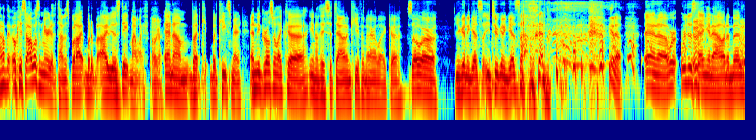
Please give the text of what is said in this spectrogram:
I don't think. Okay, so I wasn't married at the time, but I but I was dating my wife. Okay. And um, but but Keith's married, and the girls are like, uh, you know, they sit down, and Keith and I are like, uh, so uh, you gonna get you two gonna get something, you know, and uh, we're we're just hanging out, and then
